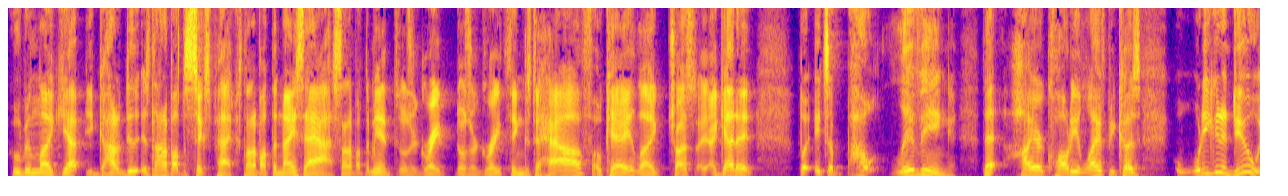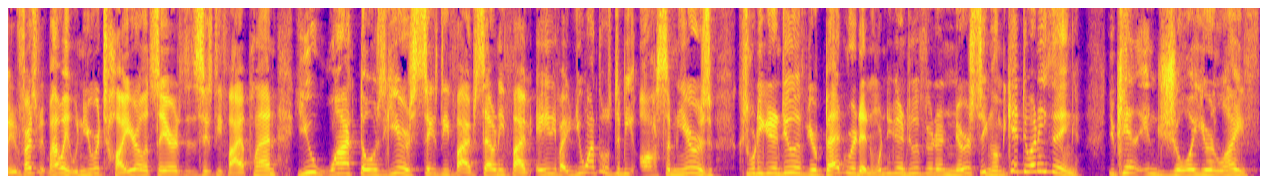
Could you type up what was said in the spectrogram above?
who've been like, yep, you got to do It's not about the six pack. It's not about the nice ass. It's not about the, I mean, those are great. Those are great things to have. Okay. Like, trust, I, I get it but it's about living that higher quality of life because what are you going to do? In fact, by the way, when you retire, let's say you're at the 65 plan, you want those years 65, 75, 85. You want those to be awesome years because what are you going to do if you're bedridden? What are you going to do if you're in a nursing home? You can't do anything. You can't enjoy your life.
